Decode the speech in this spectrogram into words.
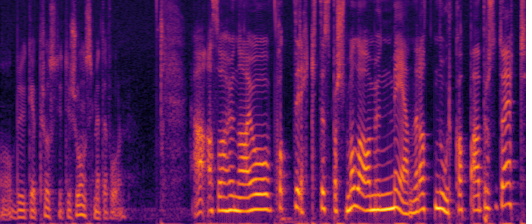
å bruke prostitusjonsmetaforen. Ja, altså Hun har jo fått direkte spørsmål da, om hun mener at Nordkapp er prostituert.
